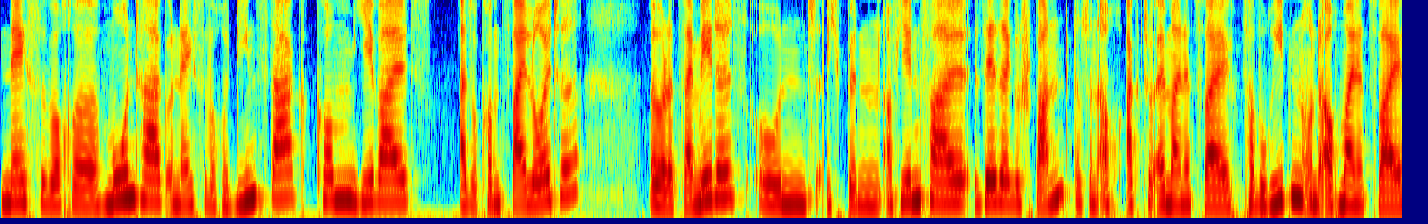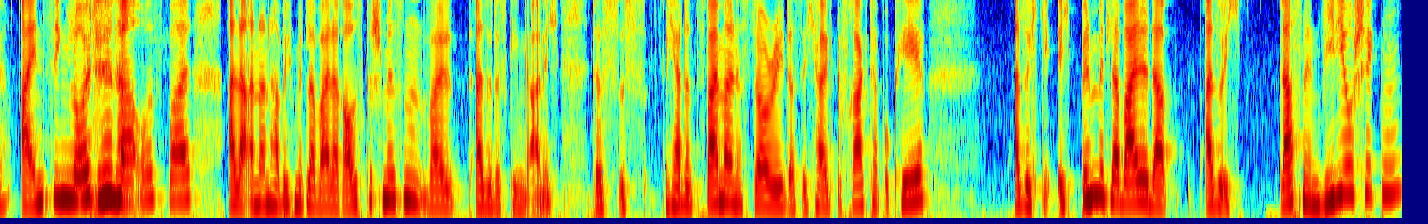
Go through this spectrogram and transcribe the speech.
nächste Woche Montag und nächste Woche Dienstag kommen jeweils, also kommen zwei Leute. Oder zwei Mädels und ich bin auf jeden Fall sehr, sehr gespannt. Das sind auch aktuell meine zwei Favoriten und auch meine zwei einzigen Leute in der Auswahl. Alle anderen habe ich mittlerweile rausgeschmissen, weil, also das ging gar nicht. Das ist, ich hatte zweimal eine Story, dass ich halt gefragt habe, okay, also ich, ich bin mittlerweile da, also ich lasse mir ein Video schicken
